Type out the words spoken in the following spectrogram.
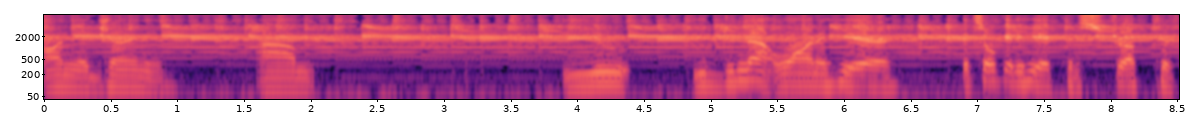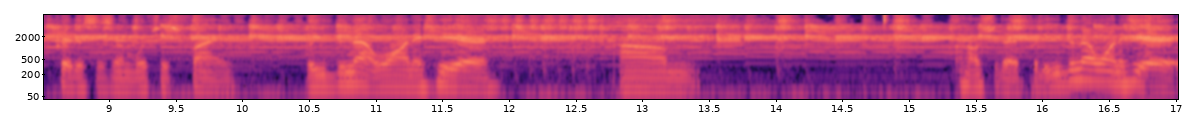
on your journey um, you you do not want to hear it's okay to hear constructive criticism which is fine. But you do not want to hear um, how should I put it? You do not want to hear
